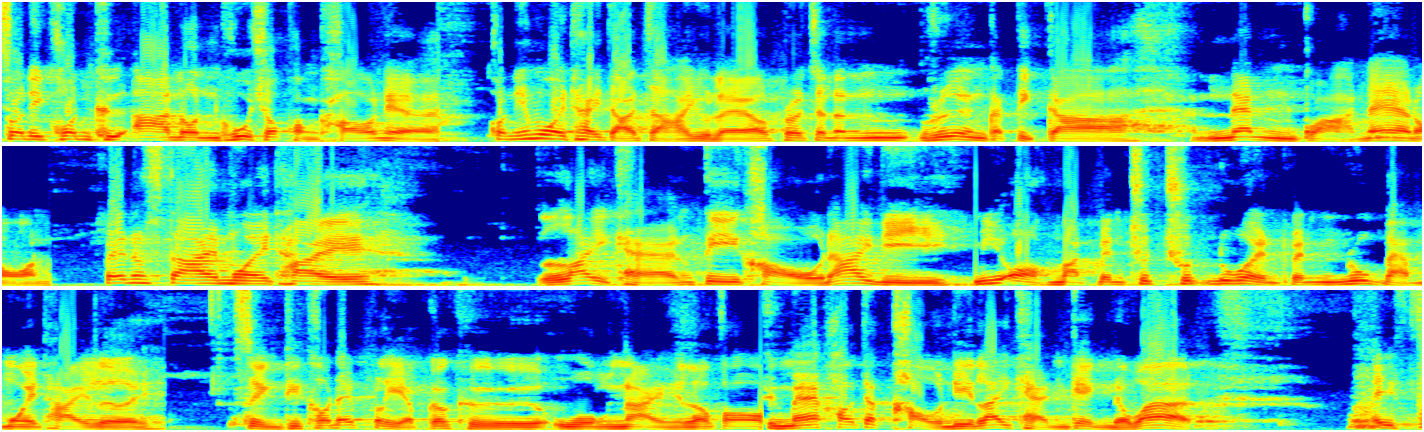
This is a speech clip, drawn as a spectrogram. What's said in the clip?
ส่วนอีกคนคืออานนท์คู่ชกของเขาเนี่ย คนนี้มวยไทยจ๋าๆอยู่แล้ว เพราะฉะนั้นเรื่องกติกาแน่นกว่าแน่นอน เป็นสไตล์มวยไทย ไล่แขนตีเข่าได้ดี มีออกหมัดเป็นชุดๆด้วย เป็นรูปแบบมวยไทยเลยสิ่งที่เขาได้เปรียบก็คือวงในแล้วก็ถึงแม้เขาจะเข่าดีไล่แขนเก่ง แต่ว่าไอ้ไฟ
